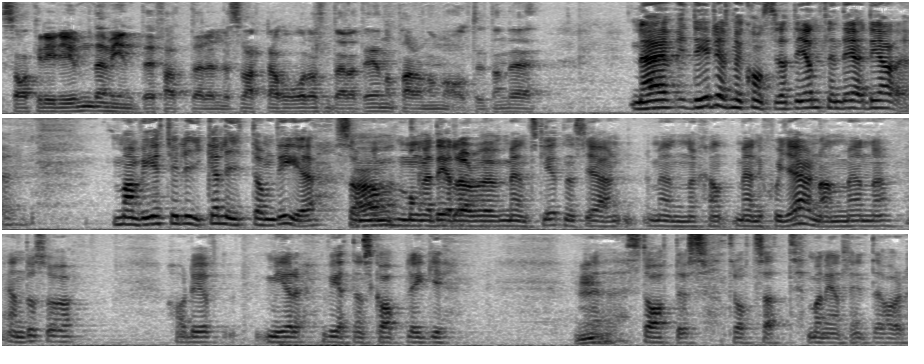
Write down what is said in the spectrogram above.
saker i rymden vi inte fattar eller svarta hål och sånt där, att det är något paranormalt. Utan det, Nej, det är det som är konstigt. Att egentligen det, det, man vet ju lika lite om det som Ja. om många delar av mänsklighetens hjärn, människan, människohjärnan. Men ändå så har det mer vetenskaplig Mm. eh, status. Trots att man egentligen inte har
